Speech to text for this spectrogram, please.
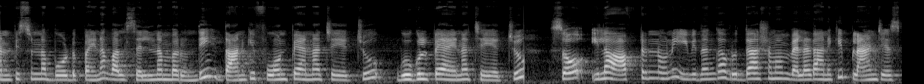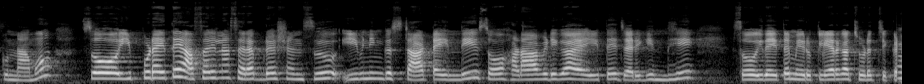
కనిపిస్తున్న బోర్డు పైన వాళ్ళ సెల్ నంబర్ ఉంది. దానికి ఫోన్ పే అయినా చేయొచ్చు గూగుల్ పే అయినా చేయొచ్చు. సో ఇలా ఆఫ్టర్నూన్ ఈ విధంగా వృద్ధాశ్రమం వెళ్ళడానికి ప్లాన్ చేసుకున్నాము. సో ఇప్పుడైతే అసలైన సెలబ్రేషన్స్ ఈవినింగ్ స్టార్ట్ అయింది. సో హడావిడిగా అయితే జరిగింది. సో ఇదైతే మీరు క్లియర్గా చూడొచ్చు ఇక్కడ.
